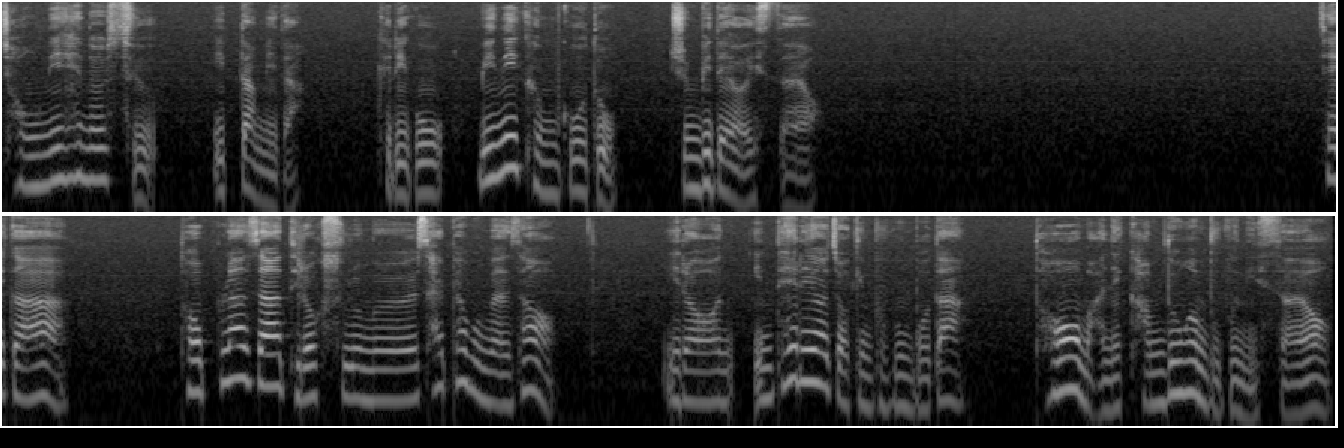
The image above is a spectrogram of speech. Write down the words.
정리해 놓을 수 있답니다. 그리고 미니 금고도 준비되어 있어요. 제가 더 플라자 디럭스룸을 살펴보면서 이런 인테리어적인 부분보다 더 많이 감동한 부분이 있어요.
